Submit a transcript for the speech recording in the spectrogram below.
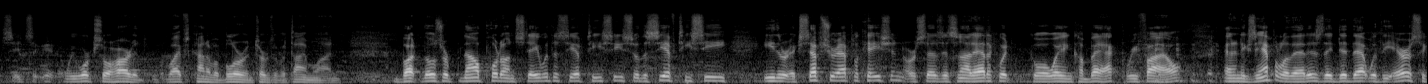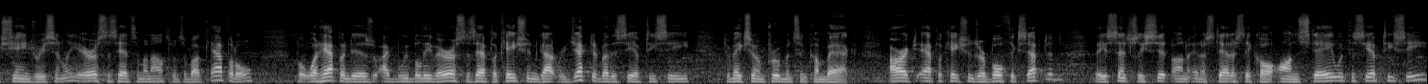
It's, it's- it- we work so hard, it, life's kind of a blur in terms of a timeline. But those are now put on stay with the CFTC, so the CFTC either accepts your application or says it's not adequate, go away and come back, refile. and an example of that is they did that with the Eris exchange recently. Eris has had some announcements about capital, but what happened is I, we believe Eris's application got rejected by the CFTC to make some improvements and come back. Our applications are both accepted. They essentially sit on, in a status they call on stay with the CFTC.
